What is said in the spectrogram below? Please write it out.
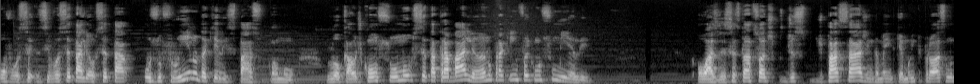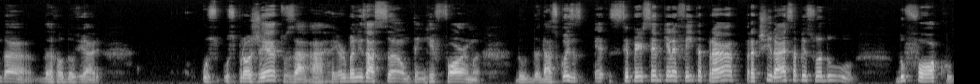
ou você, se você tá ali, ou você tá usufruindo daquele espaço como local de consumo, ou você está trabalhando para quem foi consumir ali. Ou às vezes você está só de, de, de, passagem também, porque é muito próximo da, da rodoviária. Os, os projetos, a, a reurbanização, tem reforma do, das coisas, é, você percebe que ela é feita para tirar essa pessoa do, do foco.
